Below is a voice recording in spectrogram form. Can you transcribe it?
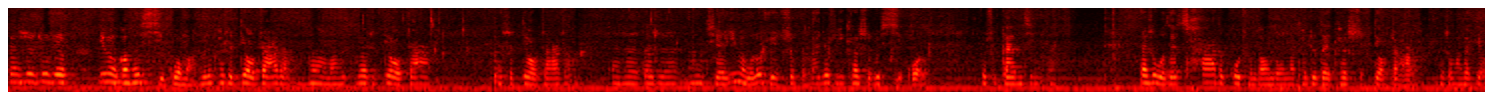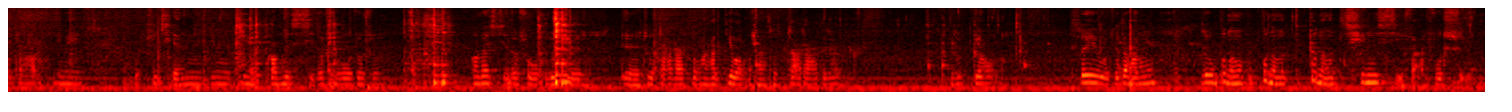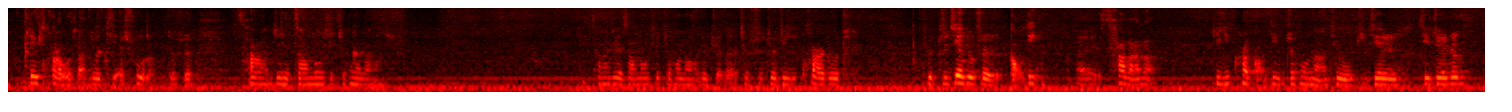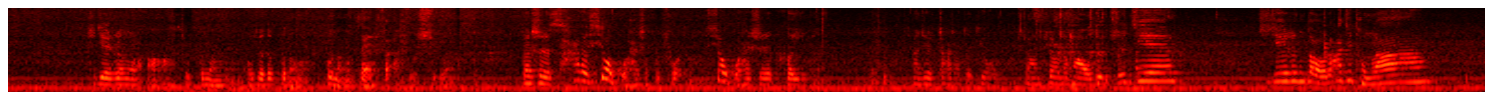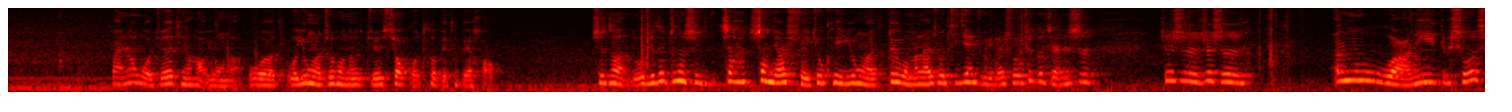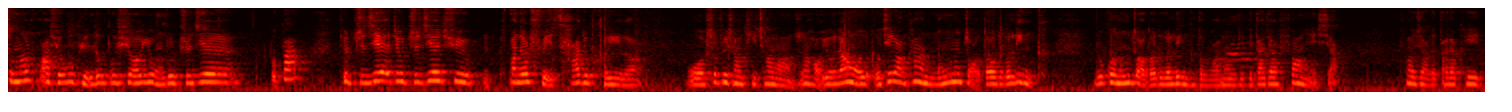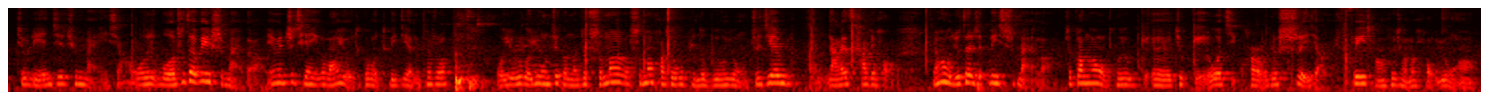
但是就是因为我刚才洗过嘛，它就开始掉渣渣，你看到吗？它开始掉渣，开始掉渣渣。但是但是目前因为我的水池本来就是一开始就洗过了，就是干净的。但是我在擦的过程当中呢，它就在开始掉渣了，开始往下掉渣了，因为。我之前因为因为刚才洗的时候就是，刚才洗的时候不就是，呃，这个渣渣会往下掉嘛？看这渣渣在这儿，它就掉了。所以我觉得好像这个不能不能不能清洗反复使用这一块，我想就结束了。就是擦完这些脏东西之后呢，擦完这些脏东西之后呢，我就觉得就是就这一块就就直接就是搞定。哎，擦完了这一块搞定之后呢，就直接直接扔。直接扔了啊，就不能，我觉得不能，不能再反复使用了。但是擦的效果还是不错的，效果还是可以的。看这渣渣都掉了，这样这样的话，我就直接直接扔到垃圾桶啦。反正我觉得挺好用的，我我用了之后呢，觉得效果特别特别好。真的，我觉得真的是沾沾点水就可以用了。对我们来说，极简主义来说，这个简直是，这是这是恩物啊！你什么什么化学物品都不需要用，就直接不吧，就直接就直接去放点水擦就可以了。我是非常提倡了，真好用。然后我我尽量看能不能找到这个 link，如果能找到这个 link 的话，那我就给大家放一下。放一下，给大家可以就连接去买一下。我我是在卫士买的，因为之前一个网友就跟我推荐的，他说我如果用这个呢，就什么什么化学物品都不用用，直接拿来擦就好。然后我就在卫士买了，就刚刚我朋友给呃就给了我几块，我就试了一下，非常非常的好用啊。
